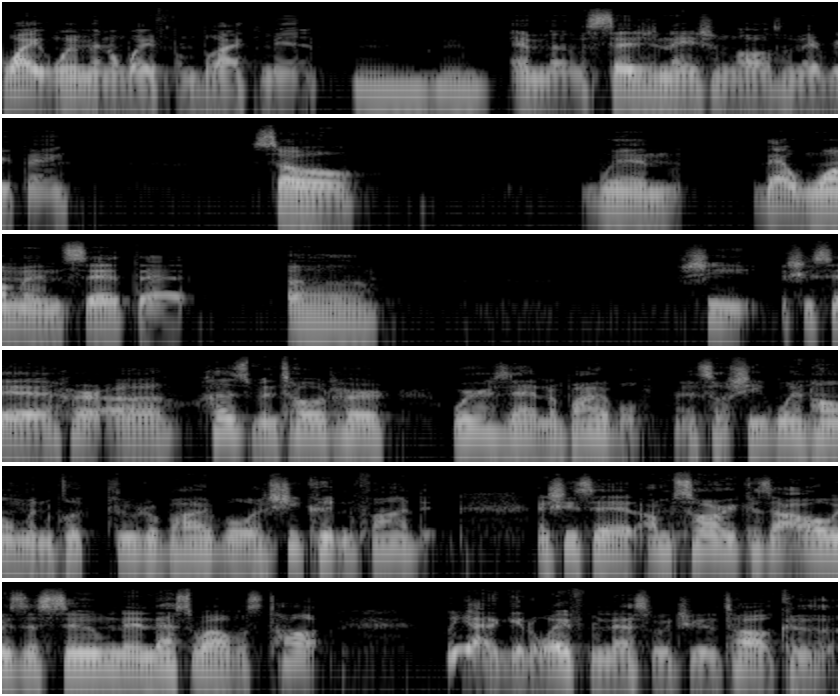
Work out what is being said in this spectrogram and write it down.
white women away from black men hmm and the miscegenation laws and everything. So, when that woman said that, uh, she she said her uh, husband told her, "Where is that in the Bible?" And so she went home and looked through the Bible and she couldn't find it. And she said, "I'm sorry because I always assumed and that's what I was taught. We got to get away from that's what you were taught because."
